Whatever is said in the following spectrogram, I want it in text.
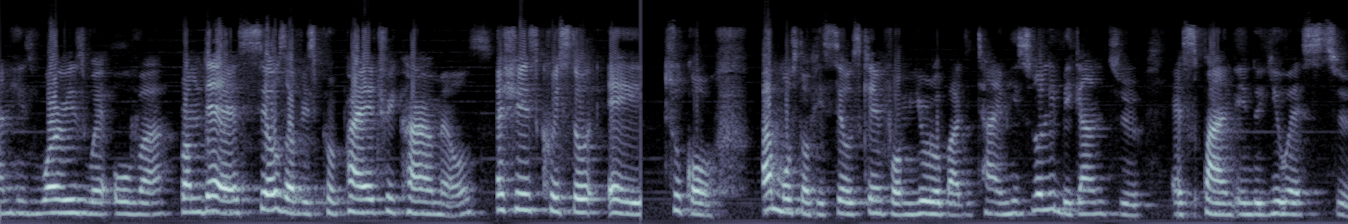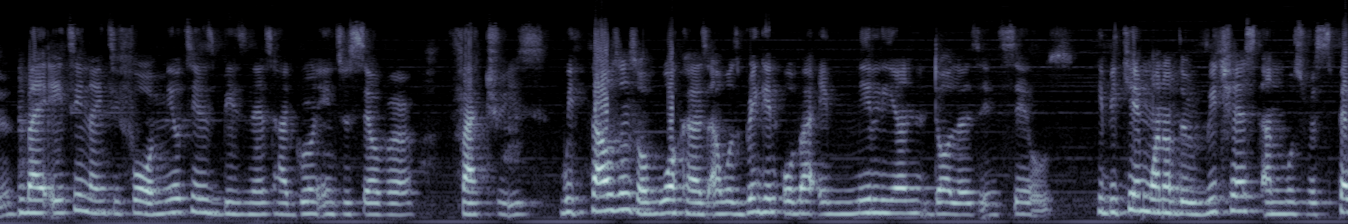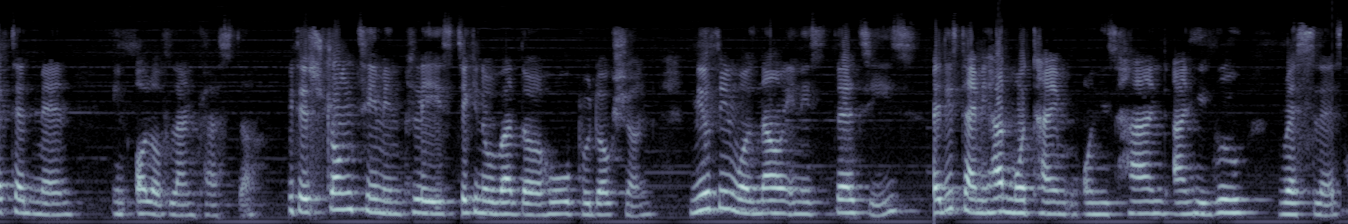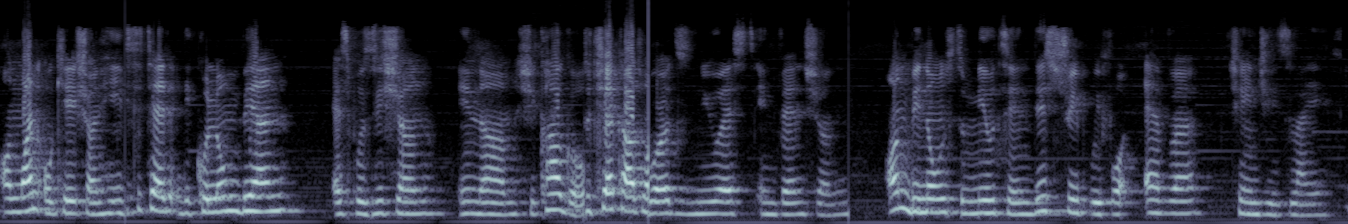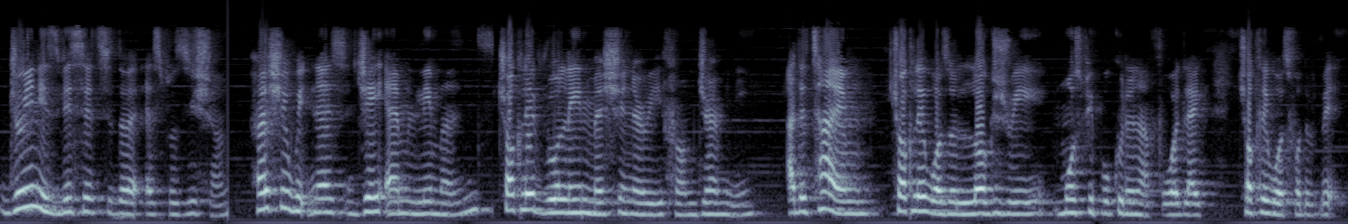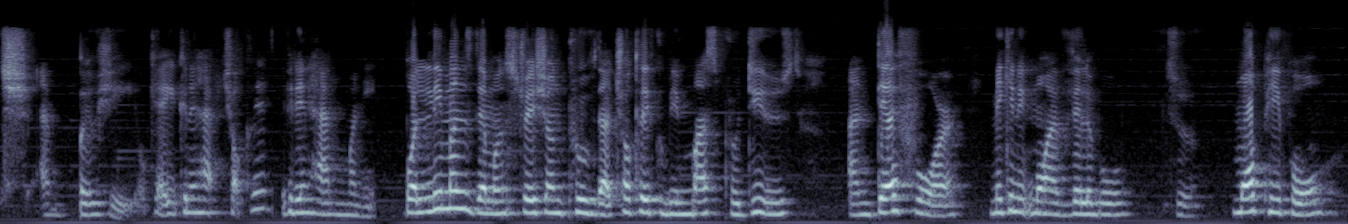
and his worries were over. From there, sales of his proprietary caramels, Hershey's Crystal A, took off. And most of his sales came from Europe at the time. He slowly began to expand in the US too. And by 1894, Milton's business had grown into several factories with thousands of workers and was bringing over a million dollars in sales. He became one of the richest and most respected men in all of Lancaster. With a strong team in place taking over the whole production, Milton was now in his 30s. By this time, he had more time on his hand and he grew restless. On one occasion, he visited the Columbian Exposition in um, Chicago to check out the world's newest invention. Unbeknownst to Milton, this trip will forever change his life. During his visit to the exposition, Hershey witnessed J.M. Lehmann's chocolate rolling machinery from Germany. At the time, chocolate was a luxury most people couldn't afford. Like, chocolate was for the rich and bougie, okay? You couldn't have chocolate if you didn't have money. But Lehmann's demonstration proved that chocolate could be mass produced and therefore making it more available to more people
